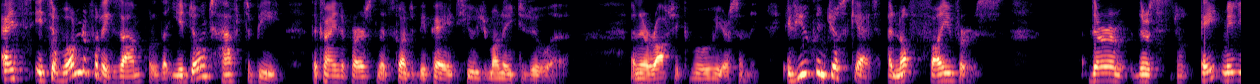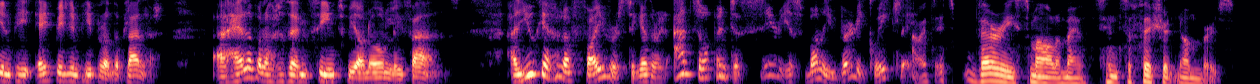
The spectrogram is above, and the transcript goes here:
And it's, it's a wonderful example that you don't have to be the kind of person that's going to be paid huge money to do a, an erotic movie or something. If you can just get enough fivers, there are, there's 8 million, 8 billion people on the planet. A hell of a lot of them seem to be on OnlyFans and you get enough fivers together, it adds up into serious money very quickly. Oh, it's, it's very small amounts in sufficient numbers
